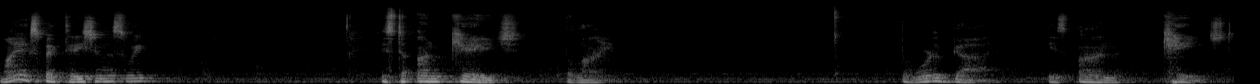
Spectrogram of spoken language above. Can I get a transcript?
My expectation this week is to uncage the lion. The Word of God is uncaged,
